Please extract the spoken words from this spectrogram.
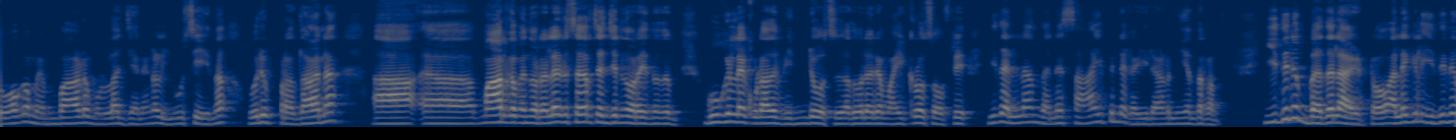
ലോകമെമ്പാടുമുള്ള ജനങ്ങൾ യൂസ് ചെയ്യുന്ന ഒരു പ്രധാന മാർഗം എന്ന് പറയുന്നത് അല്ലെങ്കിൽ സെർച്ച് എഞ്ചിൻ എന്ന് പറയുന്നത്. ഗൂഗിളിനെ കൂടാതെ വിൻഡോസ് അതുപോലെ തന്നെ മൈക്രോസോഫ്റ്റ് ഇതെല്ലാം തന്നെ സായിപ്പിന്റെ കയ്യിലാണ് നിയന്ത്രണം. ഇതിന് ബദലായിട്ടോ അല്ലെങ്കിൽ ഇതിന്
